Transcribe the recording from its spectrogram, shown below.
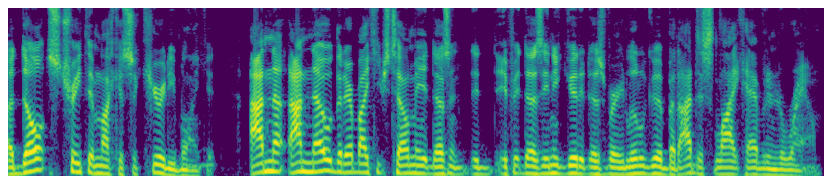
Adults treat them like a security blanket. I know I know that everybody keeps telling me it doesn't it, if it does any good it does very little good, but I just like having it around.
